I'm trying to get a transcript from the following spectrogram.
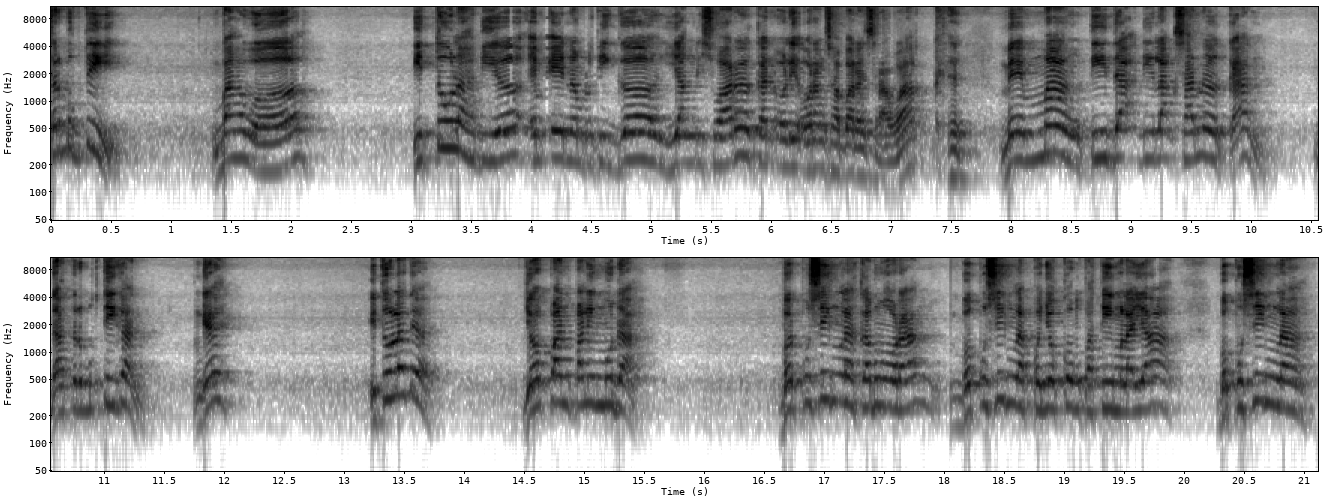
Terbukti bahawa itulah dia MA63 yang disuarakan oleh orang Sabah dan Sarawak memang tidak dilaksanakan. Dah terbukti kan? Okey? Itulah dia. Jawapan paling mudah. Berpusinglah kamu orang, berpusinglah penyokong parti Melaya, berpusinglah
